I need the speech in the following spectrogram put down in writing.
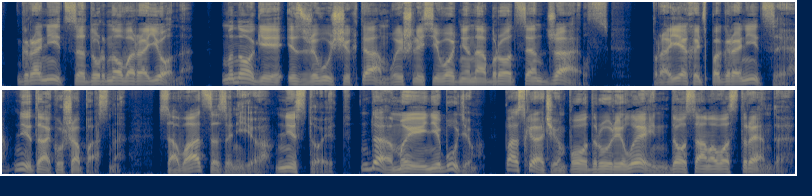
— граница дурного района. Многие из живущих там вышли сегодня на брод Сент-Джайлз. Проехать по границе не так уж опасно. Соваться за нее не стоит. Да, мы и не будем. Поскачем по Друри-Лейн до самого Стрэнда».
